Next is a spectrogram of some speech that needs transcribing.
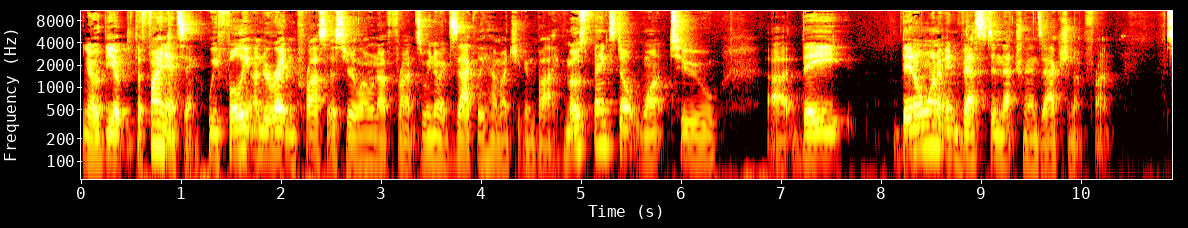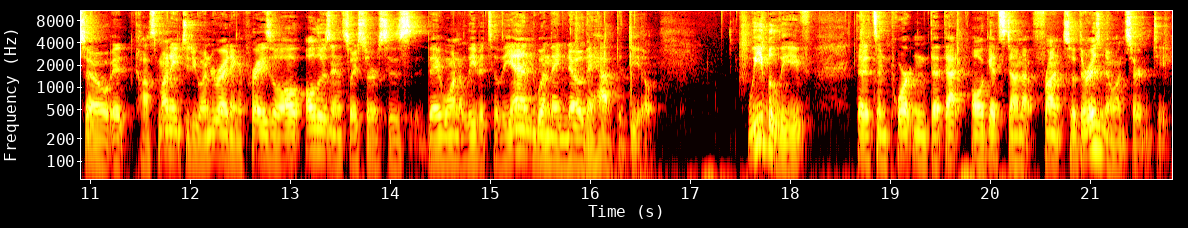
you know the the financing. We fully underwrite and process your loan up front so we know exactly how much you can buy. Most banks don't want to uh, they they don't want to invest in that transaction up front so it costs money to do underwriting appraisal all, all those ancillary services. They want to leave it till the end when they know they have the deal. We believe that it's important that that all gets done up front so there is no uncertainty.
